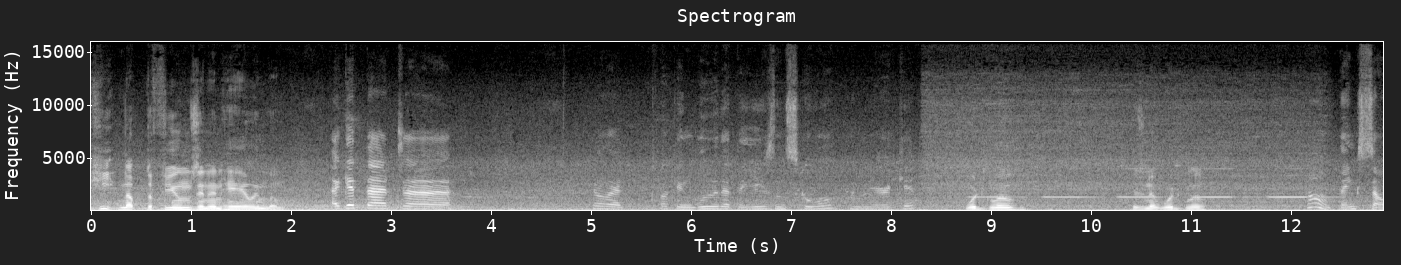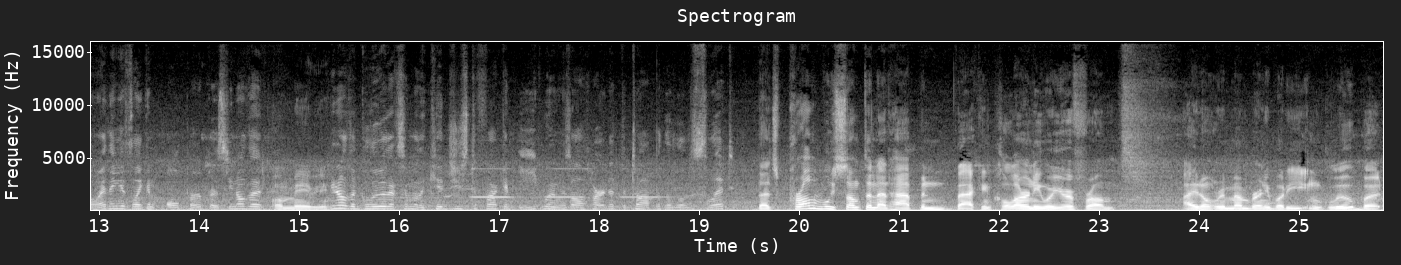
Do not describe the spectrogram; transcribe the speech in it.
Heating up the fumes and inhaling them. I get that. uh You know that fucking glue that they use in school when you're a kid. Wood glue? Isn't it wood glue? I don't think so. I think it's like an all-purpose. You know the. Oh, maybe. You know the glue that some of the kids used to fucking eat when it was all hard at the top of the little slit? That's probably something that happened back in Killarney where you're from. I don't remember anybody eating glue, but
